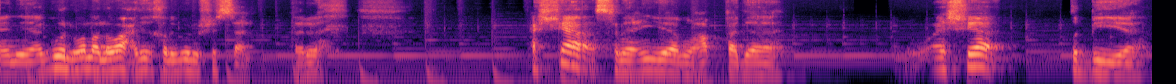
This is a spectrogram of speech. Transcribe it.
يعني أقول والله لو واحد يدخل يقول وش السالفة؟ أشياء صناعية معقدة وأشياء طبية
